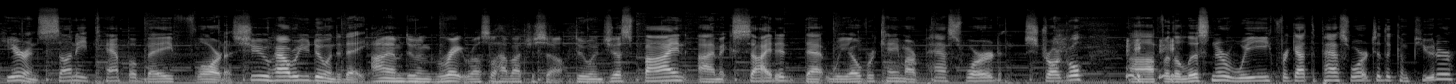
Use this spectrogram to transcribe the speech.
here in sunny Tampa Bay, Florida. Shoe, how are you doing today? I am doing great, Russell. How about yourself? Doing just fine. I'm excited that we overcame our password struggle. Uh, for the listener, we forgot the password to the computer,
